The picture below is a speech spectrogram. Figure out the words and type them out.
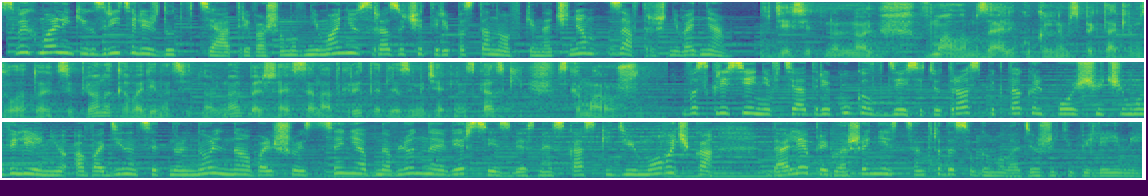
Своих маленьких зрителей ждут в театре. Вашему вниманию сразу четыре постановки. Начнем с завтрашнего дня. В 10.00 в малом зале кукольным спектаклем «Золотой цыпленок», а в 11.00 большая сцена открыта для замечательной сказки «Скоморошин». В воскресенье в Театре кукол в 10 утра спектакль по щучьему велению, а в 11.00 на большой сцене обновленная версия известной сказки «Дюймовочка». Далее приглашение из Центра досуга молодежи «Юбилейный».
